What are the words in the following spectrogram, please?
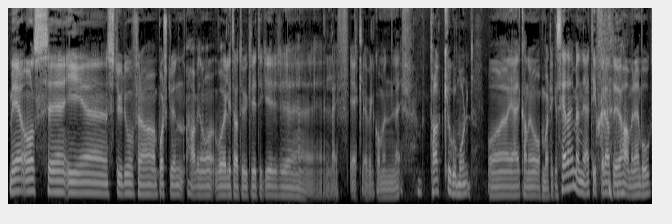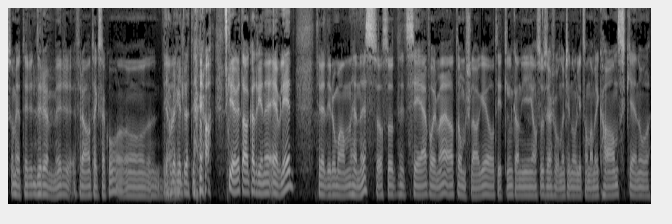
Med oss eh, i eh, studio fra Porsgrunn har vi nå vår litteraturkritiker eh, Leif Ekle. Velkommen, Leif. Takk, og god morgen. Og jeg kan jo åpenbart ikke se deg, men jeg tipper at du har med deg en bok som heter 'Drømmer fra Texaco'. det har du helt rett i. Ja, Skrevet av Katrine Evelid. Tredje romanen hennes. Og så ser jeg for meg at omslaget og tittelen kan gi assosiasjoner til noe litt sånn amerikansk, noe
